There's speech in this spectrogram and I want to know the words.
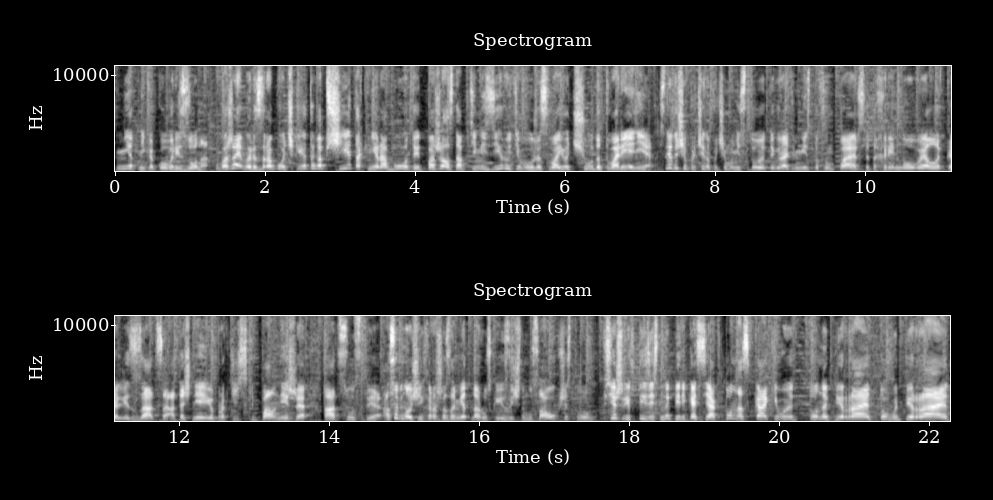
нет никакого резона. Уважаемые разработчики, это вообще так не работает. Пожалуйста, оптимизируйте вы уже свое чудо-творение. Следующая причина, почему не стоит играть в Mist of Empires, это хреновая локализация, а точнее ее практически полнейшее отсутствие. Особенно очень хорошо заметно русскоязычному сообществу. Все шрифты здесь наперекосяк. То наскакивают, то напирают, то выпирают,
